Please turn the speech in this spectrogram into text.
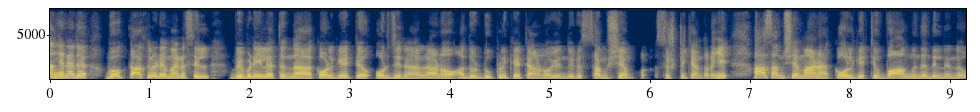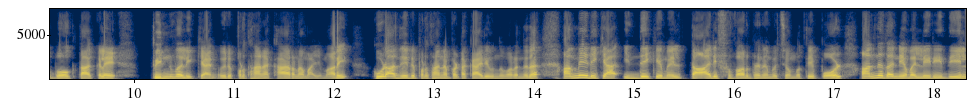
അങ്ങനെ അത് ഉപഭോക്താക്കളുടെ മനസ്സിൽ വിപണിയിലെത്തുന്ന കോൾഗേറ്റ് ഒറിജിനൽ ആണോ അതോ ഡ്യൂപ്ലിക്കേറ്റ് ആണോ എന്നൊരു സംശയം സൃഷ്ടിക്കാൻ തുടങ്ങി. ആ സംശയമാണ് കോൾഗേറ്റ് വാങ്ങുന്നതിൽ നിന്ന് ഉപഭോക്താക്കളെ പിൻവലിക്കാൻ ഒരു പ്രധാന കാരണമായി മാറി. കൂടാതെ ഒരു പ്രധാനപ്പെട്ട കാര്യം എന്ന് പറയുന്നത് അമേരിക്ക ഇന്ത്യയ്ക്ക് മേൽ താരിഫ് വർധനവ് ചുമത്തിയപ്പോൾ അന്ന് തന്നെ വലിയ രീതിയിൽ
